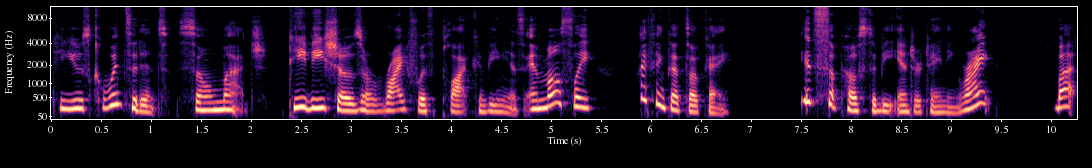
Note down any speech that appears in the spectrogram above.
to use coincidence so much. TV shows are rife with plot convenience, and mostly I think that's okay. It's supposed to be entertaining, right? But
